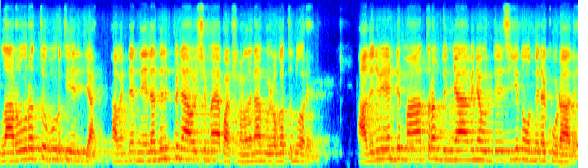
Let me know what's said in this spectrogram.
ലറൂറത്ത് പൂർത്തീകരിക്കാൻ. അവന്റെ നിലനിൽപ്പിന് ആവശ്യമായ ഭക്ഷണം. അതിനാ ബുൽഹത്ത് എന്ന് പറയുന്നത്. അതിനുവേണ്ടി മാത്രം ദുന്യാവിനെ ഉദ്ദേശിക്കുന്ന ഒന്നിനെ കൂടാതെ.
